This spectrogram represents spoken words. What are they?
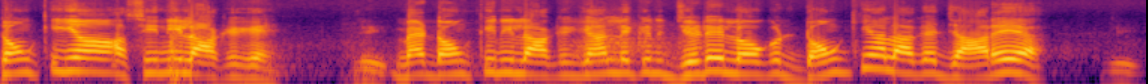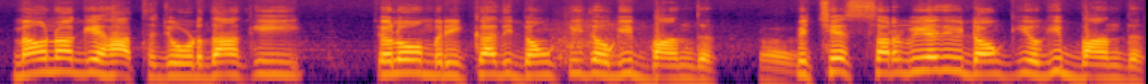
ਡੌਂਕੀਆਂ ਅਸੀਂ ਨਹੀਂ ਲਾ ਕੇ ਗਏ। ਮੈਂ ਡੌਂਕੀ ਨਹੀਂ ਲਾ ਕੇ ਗਿਆ ਲੇਕਿਨ ਜਿਹੜੇ ਲੋਕ ਡੌਂਕੀਆਂ ਲਾ ਕੇ ਜਾ ਰਹੇ ਆ। ਮੈਂ ਉਹਨਾਂ ਅੱਗੇ ਹੱਥ ਜੋੜਦਾ ਕਿ ਚਲੋ ਅਮਰੀਕਾ ਦੀ ਡੌਂਕੀ ਤਾਂ ਹੋ ਗਈ ਬੰਦ। ਪਿੱਛੇ ਸਰਬੀਆ ਦੀ ਡੌਂਕੀ ਹੋ ਗਈ ਬੰਦ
